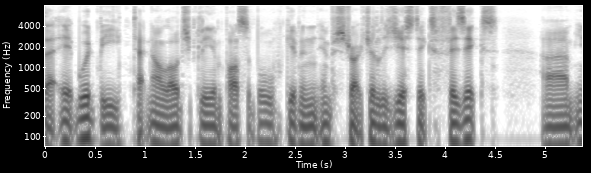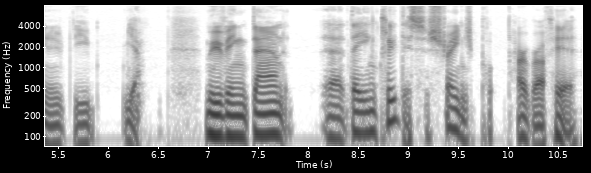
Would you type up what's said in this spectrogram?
that it would be technologically impossible given infrastructure, logistics, physics. Um, you know, the yeah. Moving down, uh, they include this strange p- paragraph here.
